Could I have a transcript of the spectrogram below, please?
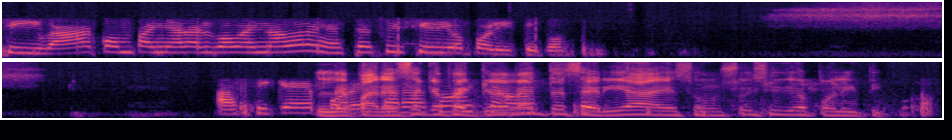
si va a acompañar al gobernador en este suicidio político. Así que ¿Le parece que efectivamente sería eso, un suicidio político?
